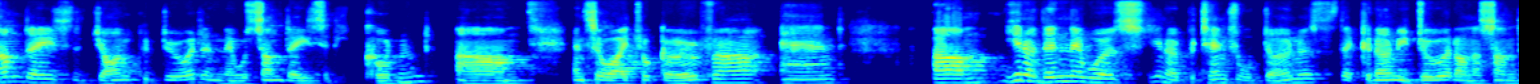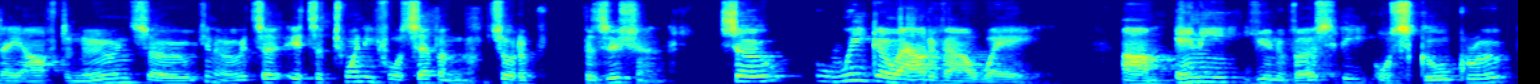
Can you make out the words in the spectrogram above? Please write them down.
some days that John could do it, and there were some days that he couldn't. Um, and so I took over, and um, you know, then there was you know potential donors that could only do it on a Sunday afternoon. So you know, it's a it's a twenty four seven sort of position. So we go out of our way. Um, any university or school group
